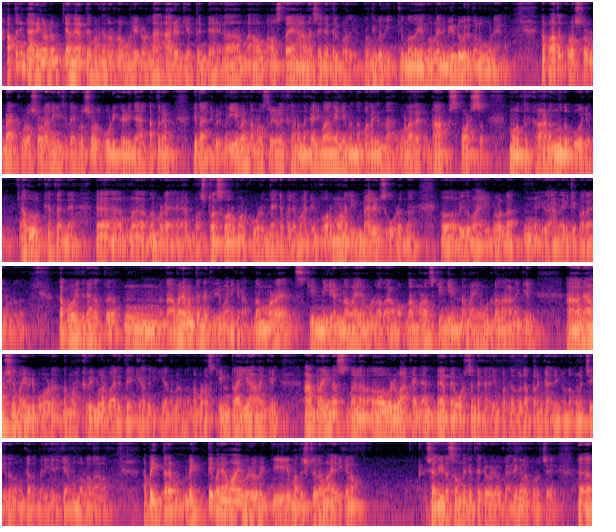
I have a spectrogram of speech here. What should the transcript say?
അത്തരം കാര്യങ്ങളും ഞാൻ നേരത്തെ പറഞ്ഞതുള്ള ഉള്ളിലുള്ള ആരോഗ്യത്തിന്റെ അവസ്ഥയാണ് ശരീരത്തിൽ പ്രതി പ്രതിപദിക്കുന്നത് എന്നുള്ളതിന് വീണ്ടും ഒരു തെളിവ് കൂടെയാണ്. അപ്പോൾ അത് കൊളസ്ട്രോൾ ബാഡ് കൊളസ്ട്രോൾ അല്ലെങ്കിൽ ചിത്ത കൊളസ്ട്രോൾ കൂടിക്കഴിഞ്ഞാൽ അത്തരം ഇതായിട്ട് വരുന്നു. ഈവൻ നമ്മുടെ സ്ത്രീകളിൽ കാണുന്ന കരിമാങ്കല്യം എന്ന് പറയുന്ന വളരെ ഡാർക്ക് സ്പോട്ട്സ് മുഖത്ത് കാണുന്നത് പോലും. അതുമൊക്കെ തന്നെ നമ്മുടെ സ്ട്രെസ് ഹോർമോൺ കൂടുന്നതിന്റെ ഫലമാറ്റും ഹോർമോണൽ ഇംബാലൻസ് കൂടുന്ന ഇതുമായി ഉള്ള ഇതാണ് എനിക്ക് പറയാനുള്ളത്. അപ്പോൾ ഇതിനകത്ത് അവനവൻ തന്നെ തീരുമാനിക്കണം. നമ്മുടെ സ്കിൻ എണ്ണമയമുള്ളതാണോ? നമ്മുടെ സ്കിൻ എണ്ണമയമുള്ളതാണെങ്കിൽ അനാവശ്യമായി ഒരുപാട് നമ്മൾ ക്രീമുകൾ വാരി തേക്കാതിരിക്കുക എന്നുള്ളതാണ്. നമ്മുടെ സ്കിൻ ഡ്രൈ ആണെങ്കിൽ ആ ഡ്രൈനസ് നല്ല ഒഴിവാക്കാൻ ഞാൻ നേരത്തെ ഓട്സിന്റെ കാര്യം പറഞ്ഞതുപോലെ അത്തരം കാര്യങ്ങൾ നമ്മൾ ചെയ്ത് നമുക്കത് പരിഹരിക്കാമെന്നുള്ളതാണ്. അപ്പോൾ ഇത്തരം വ്യക്തിപരമായ ഓരോ വ്യക്തിയിലും അധിഷ്ഠിതമായിരിക്കണം ശരീര സൗന്ദര്യത്തിന്റെ ഓരോ കാര്യങ്ങളെക്കുറിച്ച്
